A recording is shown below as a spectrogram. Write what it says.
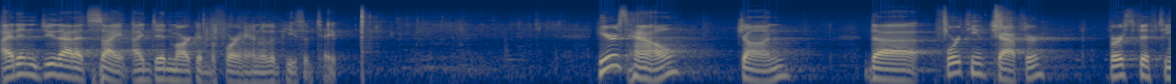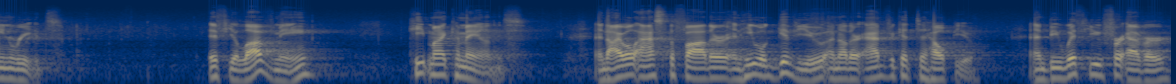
I didn't do that at sight. I did mark it beforehand with a piece of tape. Here's how John the 14th chapter, verse 15 reads If you love me, keep my commands, and I will ask the Father, and he will give you another advocate to help you and be with you forever,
